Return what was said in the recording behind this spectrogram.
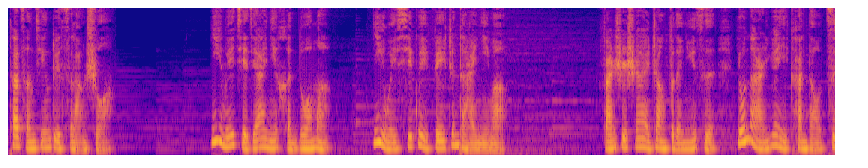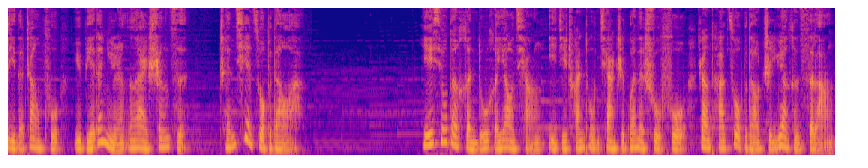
他曾经对四郎说：“你以为姐姐爱你很多吗？你以为熹贵妃真的爱你吗？”凡是深爱丈夫的女子，有哪人愿意看到自己的丈夫与别的女人恩爱生子？臣妾做不到啊。宜修的狠毒和要强，以及传统价值观的束缚，让她做不到只怨恨四郎，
